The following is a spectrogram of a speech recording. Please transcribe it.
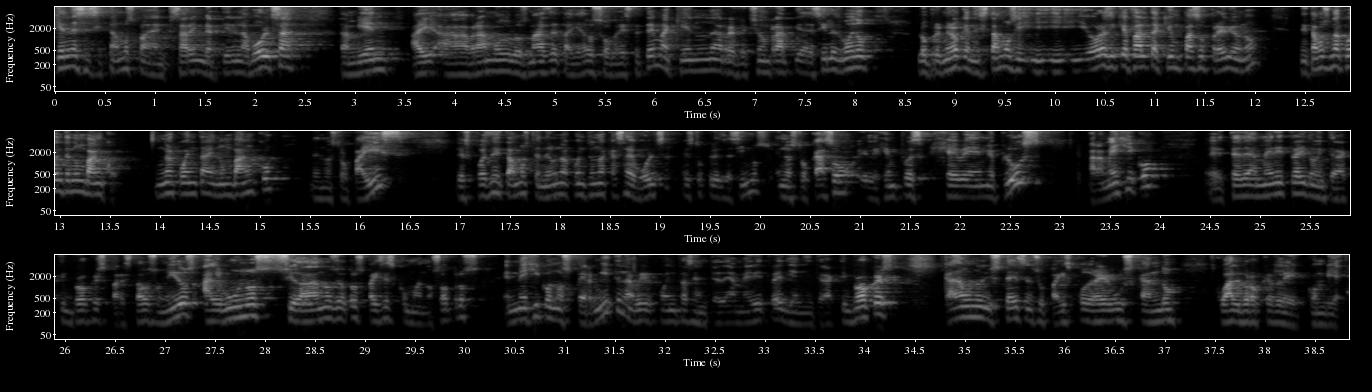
¿Qué necesitamos para empezar a invertir en la bolsa? También habrá módulos más detallados sobre este tema. Aquí en una reflexión rápida, decirles, bueno, lo primero que necesitamos, y, ahora sí que falta aquí un paso previo, ¿no? Necesitamos una cuenta en un banco, una cuenta en un banco de nuestro país. Después necesitamos tener una cuenta en una casa de bolsa, esto que les decimos. En nuestro caso, el ejemplo es GBM Plus para México. Eh, TD Ameritrade o Interactive Brokers para Estados Unidos. Algunos ciudadanos de otros países como nosotros en México nos permiten abrir cuentas en TD Ameritrade y en Interactive Brokers. Cada uno de ustedes en su país podrá ir buscando cuál broker le conviene.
